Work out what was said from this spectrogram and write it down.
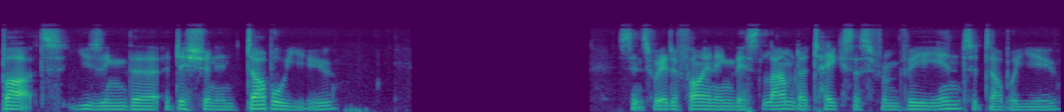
but using the addition in W since we're defining this lambda takes us from V into W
